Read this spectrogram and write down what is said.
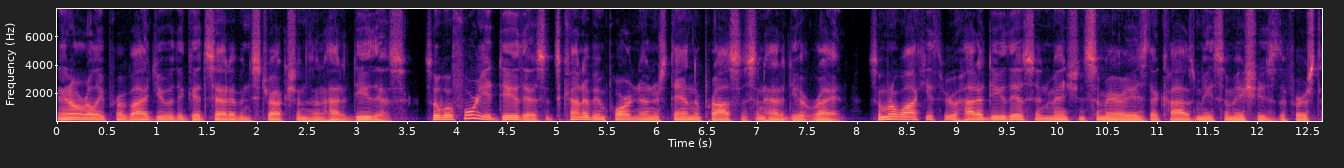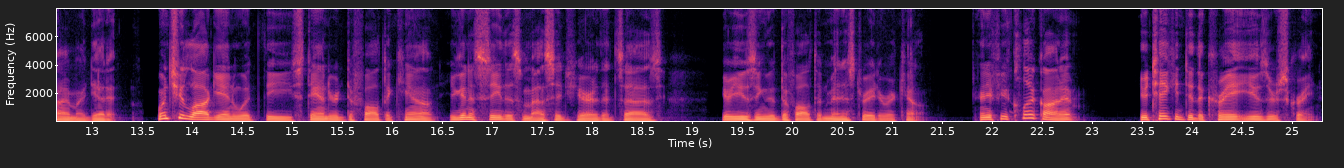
They don't really provide you with a good set of instructions on how to do this. So before you do this, it's kind of important to understand the process and how to do it right. So I'm going to walk you through how to do this and mention some areas that caused me some issues the first time I did it. Once you log in with the standard default account, you're going to see this message here that says you're using the default administrator account. And if you click on it, you're taken to the create user screen.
